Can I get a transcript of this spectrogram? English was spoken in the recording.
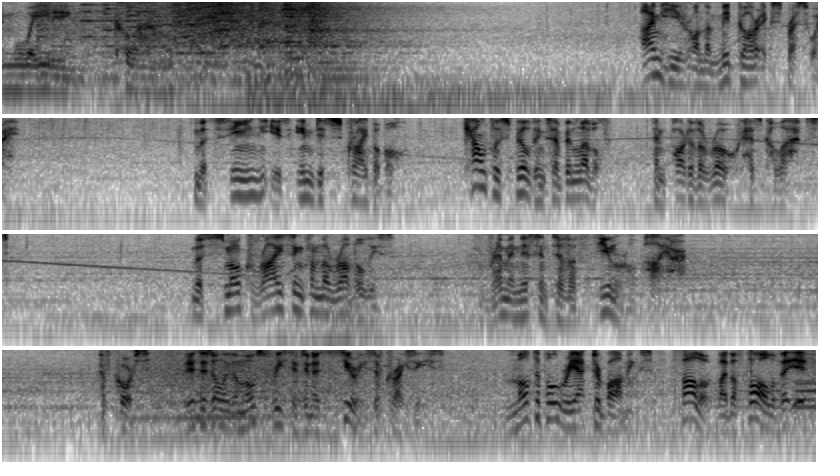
I'm waiting, Cloud. I'm here on the Midgar Expressway. The scene is indescribable. Countless buildings have been leveled, and part of the road has collapsed. The smoke rising from the rubble is reminiscent of a funeral pyre. Of course, this is only the most recent in a series of crises. Multiple reactor bombings, followed by the fall of the...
